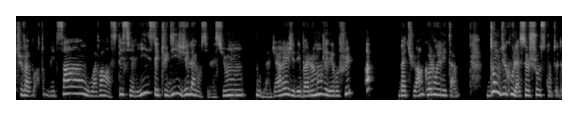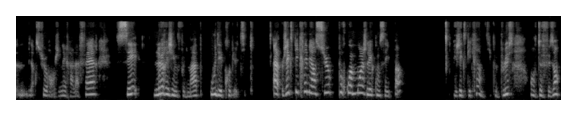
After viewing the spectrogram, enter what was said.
tu vas voir ton médecin ou avoir un spécialiste et que tu dis j'ai de la constipation ou de la diarrhée, j'ai des ballonnements, j'ai des reflux, hop, bah tu as un côlon irritable. Donc, du coup, la seule chose qu'on te donne, bien sûr, en général à faire, c'est le régime FoodMap ou des probiotiques. Alors, j'expliquerai bien sûr pourquoi moi je ne les conseille pas. Et j'expliquerai un petit peu plus en te faisant,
